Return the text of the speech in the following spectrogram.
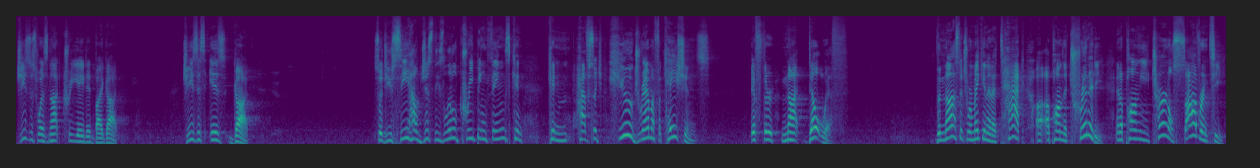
Jesus was not created by God. Jesus is God. So, do you see how just these little creeping things can, can have such huge ramifications if they're not dealt with? The Gnostics were making an attack uh, upon the Trinity and upon the eternal sovereignty,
